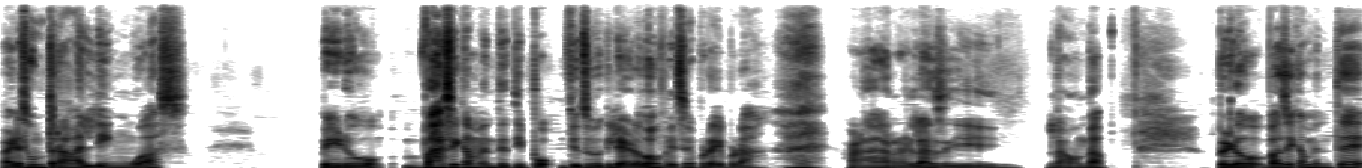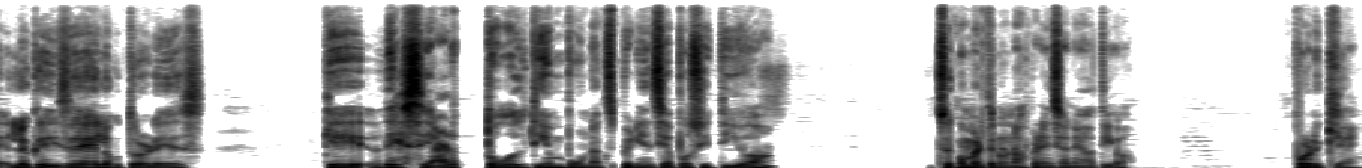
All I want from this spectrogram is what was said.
Parece un trabalenguas, pero básicamente, tipo, yo tuve que leer dos veces por ahí para, para agarrarla así la onda. Pero básicamente lo que dice el autor es que desear todo el tiempo una experiencia positiva se convierte en una experiencia negativa. ¿Por qué?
